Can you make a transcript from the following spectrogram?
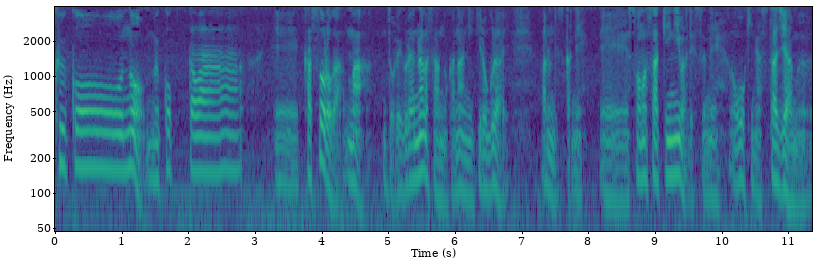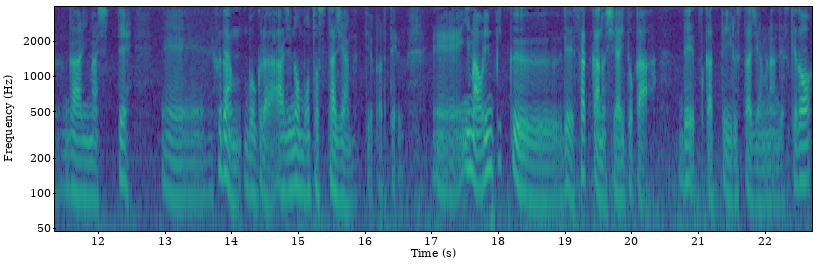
空港の向こう側、え、滑走路がまあどれぐらいの長さあるのかな？2キロぐらいあるんですかね、えー、その先にはですね大きなスタジアムがありまして、えー、普段僕ら味の素スタジアムって呼ばれてる、えー、今オリンピックでサッカーの試合とかで使っているスタジアムなんですけど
